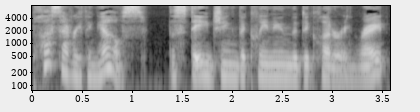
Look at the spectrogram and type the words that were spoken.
plus everything else the staging, the cleaning, the decluttering, right?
